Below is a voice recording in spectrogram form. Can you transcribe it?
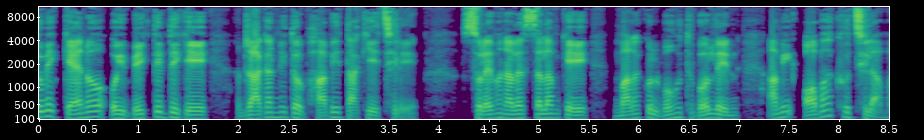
তুমি কেন ওই ব্যক্তির দিকে রাগান্বিতভাবে তাকিয়েছিলে? সুলাইমান আলাহিসাল্লামকে মালাকুল মহুত বললেন, আমি অবাক হচ্ছিলাম।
